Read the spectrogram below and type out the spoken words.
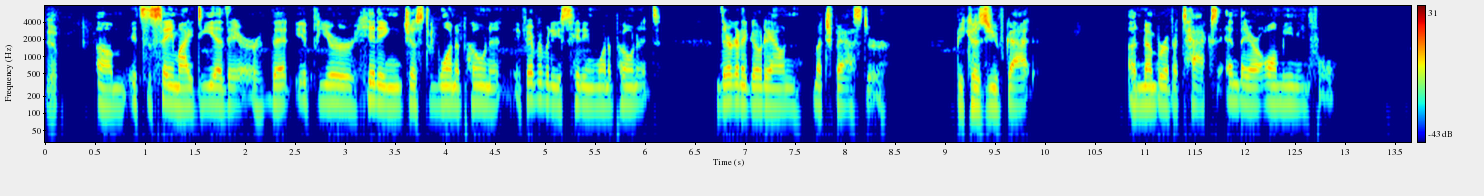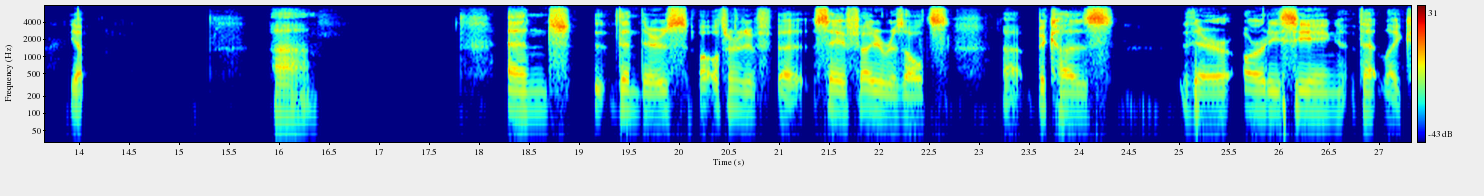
Yep. Um, it's the same idea there that if you're hitting just one opponent, if everybody's hitting one opponent, they're going to go down much faster because you've got a number of attacks and they are all meaningful. Yep. Um, and then there's alternative uh, save failure results uh, because they're already seeing that like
